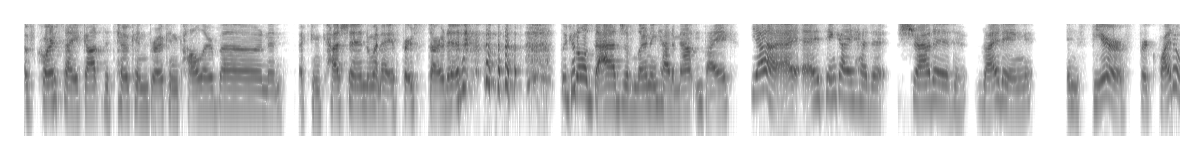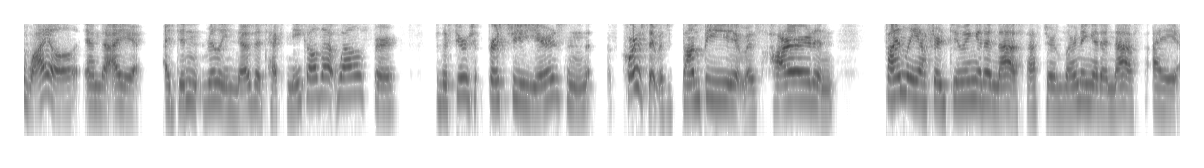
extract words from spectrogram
Of course, I got the token broken collarbone and a concussion when I first started. the good old badge of learning how to mountain bike. Yeah, I, I think I had shrouded riding in fear for quite a while and I I didn't really know the technique all that well for for the first few years and of course it was bumpy, it was hard and finally after doing it enough, after learning it enough, I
